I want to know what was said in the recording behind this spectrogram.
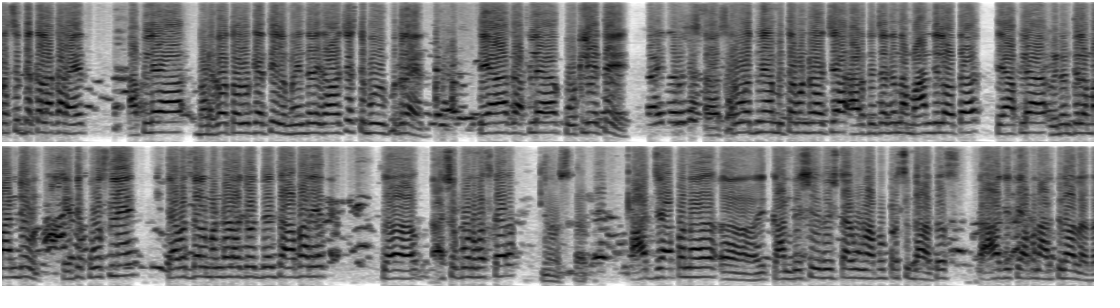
प्रसिद्ध कलाकार आहेत. आपल्या भडगाव तालुक्यातील महेंदळे गावाचेच ते भूमिपुत्र आहेत. ते आज आपल्या कोटली येथे सर्वज्ञ मित्रमंडळाच्या आरतीचा त्यांना मान दिला होता. ते आपल्या विनंतीला मान देऊन येथे पोहोचले. त्याबद्दल मंडळाच्या त्यांचे आभार आहेत. अशोक भाऊ नमस्कार. नमस्कार. आज जे आपण अ, एक कांदेशी रजिस्टार म्हणून आपण प्रसिद्ध आहातच तर आज इथे आपण आरतीला आलात.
